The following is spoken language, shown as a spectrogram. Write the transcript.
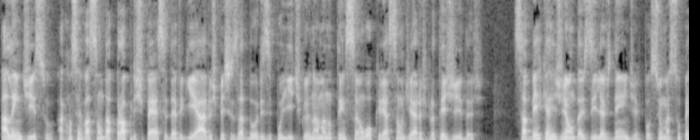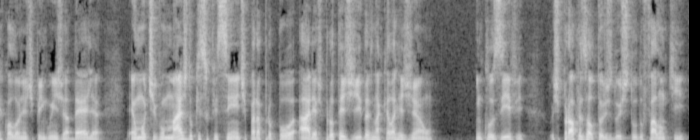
Além disso, a conservação da própria espécie deve guiar os pesquisadores e políticos na manutenção ou criação de áreas protegidas. Saber que a região das Ilhas Danger possui uma supercolônia de pinguins de Adélia é um motivo mais do que suficiente para propor áreas protegidas naquela região. Inclusive, os próprios autores do estudo falam que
